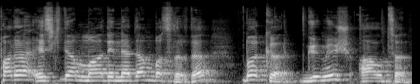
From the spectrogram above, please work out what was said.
Para eskiden madenlerden basılırdı. Bakır, gümüş, altın.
